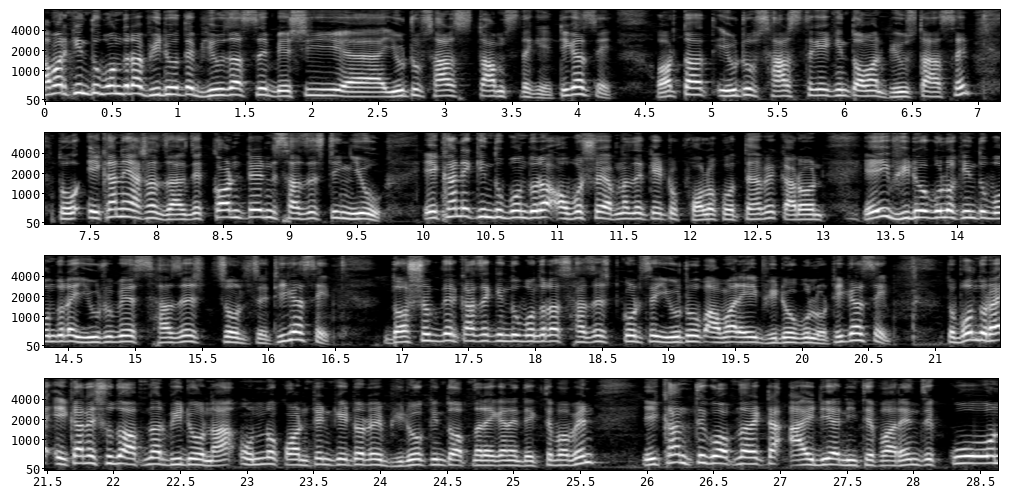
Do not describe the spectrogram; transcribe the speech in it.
আমার কিন্তু বন্ধুরা ভিডিওতে ভিউজ আসছে বেশি ইউটিউব সার্চ টার্মস থেকে ঠিক আছে? অর্থাৎ ইউটিউব সার্চ থেকে কিন্তু আমার ভিউজটা আসে তো এখানে আসা যাক যে কন্টেন্ট সাজেস্টিং ইউ এখানে কিন্তু বন্ধুরা অবশ্যই আপনাদেরকে একটু ফলো করতে হবে, কারণ এই ভিডিওগুলো কিন্তু বন্ধুরা ইউটিউবে সাজেস্ট চলছে, ঠিক আছে? দর্শকদের কাছে কিন্তু বন্ধুরা সাজেস্ট করছে ইউটিউব আমার এই ভিডিওগুলো, ঠিক আছে? তো বন্ধুরা, এখানে শুধু আপনার ভিডিও না, অন্য কন্টেন্ট ক্রিয়েটরের ভিডিও কিন্তু আপনারা এখানে দেখতে পাবেন। এখান থেকেও আপনারা একটা আইডিয়া নিতে পারেন যে কোন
